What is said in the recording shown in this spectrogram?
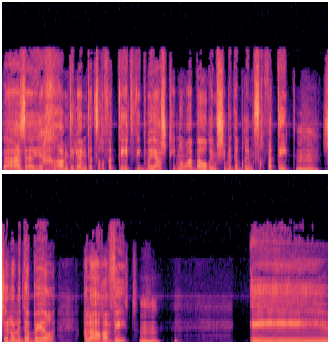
ואז החרמתי להם את הצרפתית והתביישתי נורא בהורים שמדברים צרפתית, מהמם, שלא לדבר על הערבית. אה,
